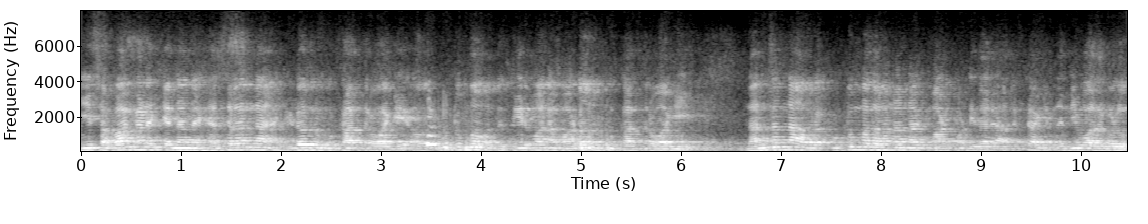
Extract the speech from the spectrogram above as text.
ಈ ಸಭಾಂಗಣಕ್ಕೆ ನನ್ನ ಹೆಸರನ್ನ ಇಡೋದ್ರ ಮುಖಾಂತರವಾಗಿ, ಅವರ ಕುಟುಂಬ ಒಂದು ತೀರ್ಮಾನ ಮಾಡೋದ್ರ ಮುಖಾಂತರವಾಗಿ ನನ್ನನ್ನ ಅವರ ಕುಟುಂಬದವನನ್ನಾಗಿ ಮಾಡ್ಕೊಂಡಿದ್ದಾರೆ. ಅದಕ್ಕಾಗಿ ಧನ್ಯವಾದಗಳು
